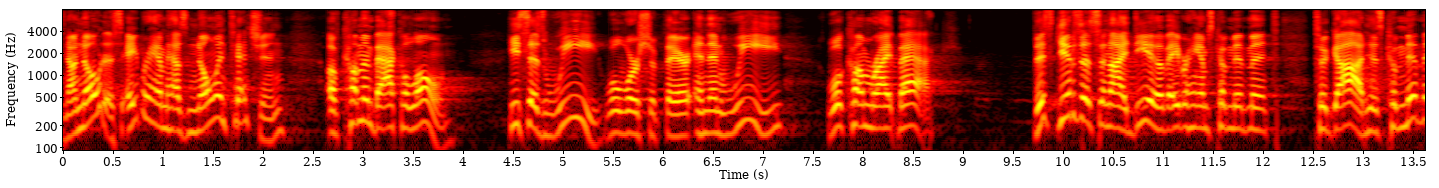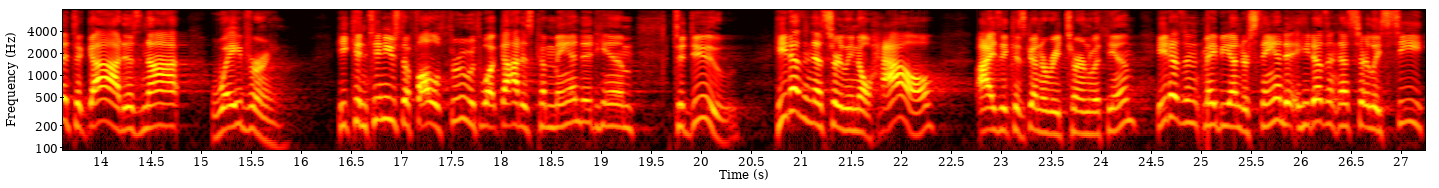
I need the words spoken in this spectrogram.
Now, notice, Abraham has no intention of coming back alone. He says, We will worship there, and then we will come right back. This gives us an idea of Abraham's commitment to God. His commitment to God is not wavering. He continues to follow through with what God has commanded him to do. He doesn't necessarily know how Isaac is going to return with him. He doesn't maybe understand it. He doesn't necessarily see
